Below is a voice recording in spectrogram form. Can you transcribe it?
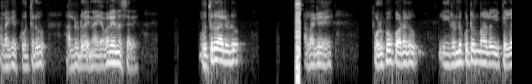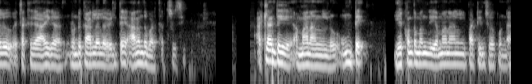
అలాగే కూతురు అల్లుడు అయినా ఎవరైనా సరే కూతురు అల్లుడు అలాగే కొడుకు కోడలు ఈ రెండు కుటుంబాలు ఈ పిల్లలు చక్కగా హాయిగా రెండు కార్లలో వెళ్తే ఆనందపడతారు చూసి. అట్లాంటి అమ్మా నాన్నలు ఉంటే ఏ కొంతమంది అమ్మా నాన్నలు పట్టించుకోకుండా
